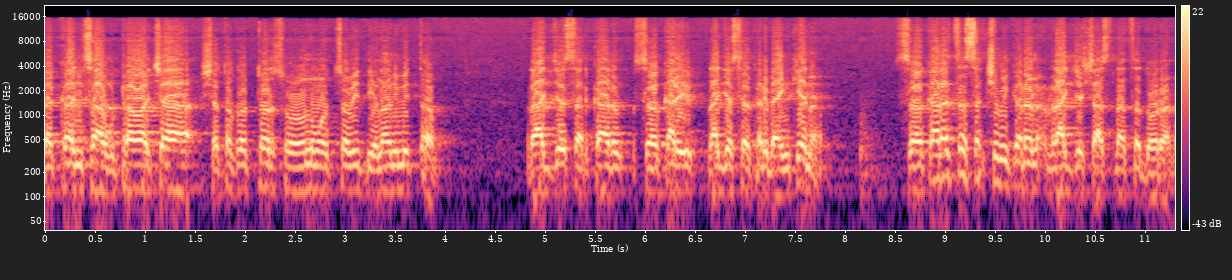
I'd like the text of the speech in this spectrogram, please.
दख्खनचा उठावाच्या शतकोत्तर सुवर्ण महोत्सवी दिनानिमित्त राज्य सरकार सहकारी राज्य सहकारी बँकेनं सहकाराचं सक्षमीकरण राज्य शासनाचं धोरण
